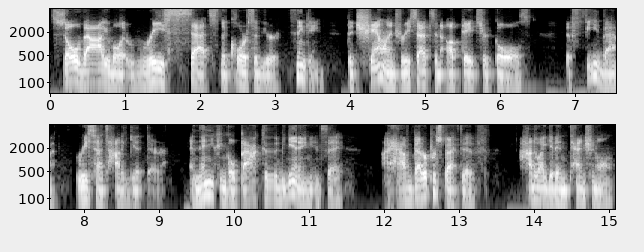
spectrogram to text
So valuable. It resets the course of your thinking. The challenge resets and updates your goals. The feedback resets how to get there. And then you can go back to the beginning and say, I have better perspective. How do I get intentional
